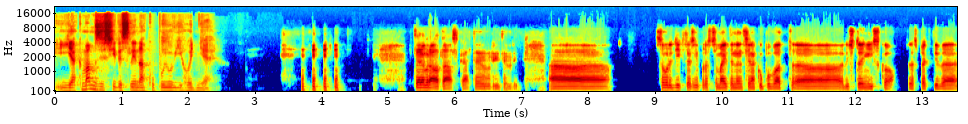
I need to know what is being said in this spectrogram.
jak mám zjistit, jestli nakupuju výhodně? To je dobrá otázka, to je dobrý, to je dobrý. Uh, jsou lidi, kteří prostě mají tendenci nakupovat, uh, když to je nízko, respektive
